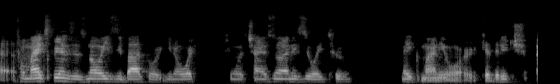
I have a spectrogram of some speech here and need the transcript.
uh, from my experience, there's no easy bag or you know working with China is not an easy way to make money or get rich.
